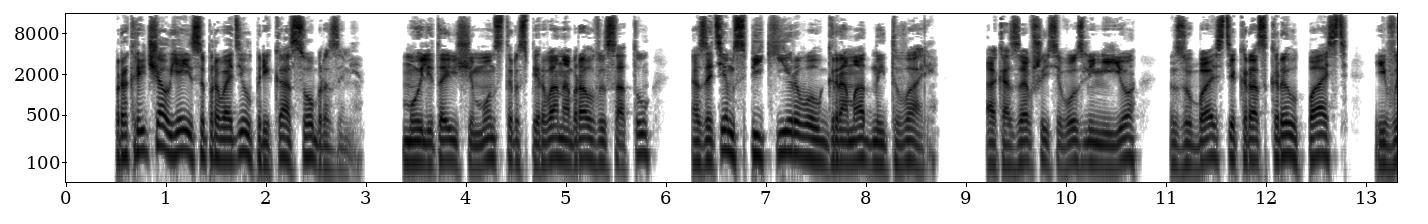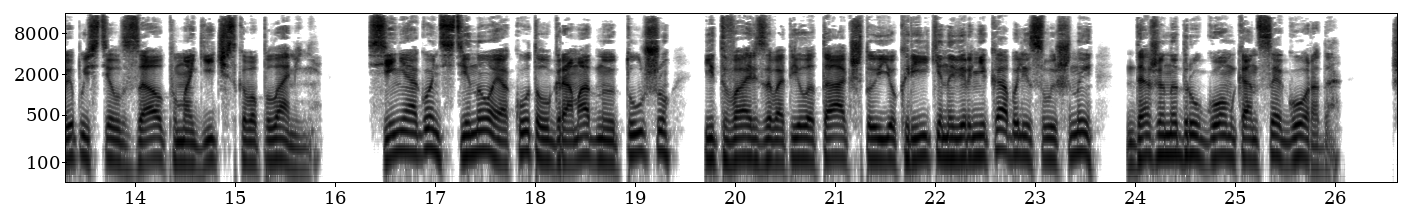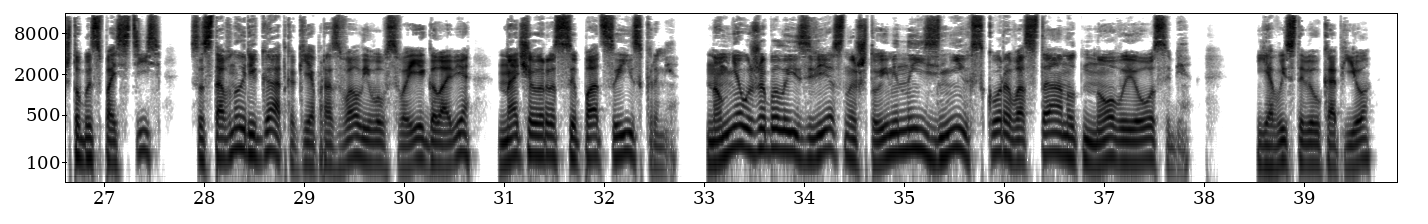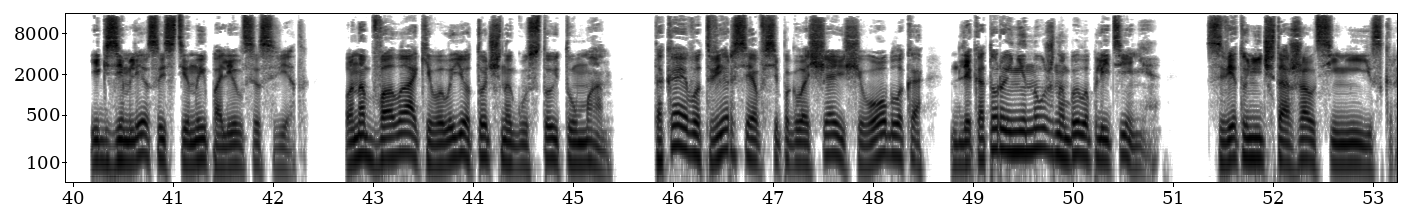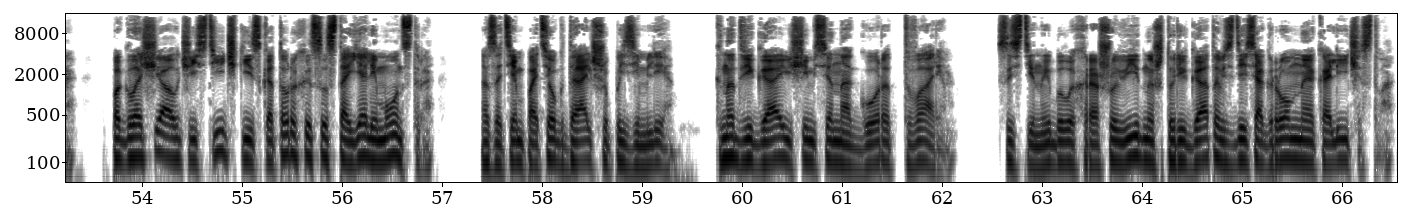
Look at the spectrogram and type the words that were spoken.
Прокричал я и сопроводил приказ образами. Мой летающий монстр сперва набрал высоту, а затем спикировал громадной твари. Оказавшись возле нее, Зубастик раскрыл пасть и выпустил залп магического пламени. Синий огонь стеной окутал громадную тушу, и тварь завопила так, что ее крики наверняка были слышны даже на другом конце города. Чтобы спастись, Составной регат, как я прозвал его в своей голове, начал рассыпаться искрами. Но мне уже было известно, что именно из них скоро восстанут новые особи. Я выставил копье, и к земле со стены полился свет. Он обволакивал ее точно густой туман. Такая вот версия всепоглощающего облака, для которой не нужно было плетение. Свет уничтожал синие искры, поглощал частички, из которых и состояли монстры — а затем потек дальше по земле, к надвигающимся на город тварям. Со стены было хорошо видно, что регатов здесь огромное количество.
